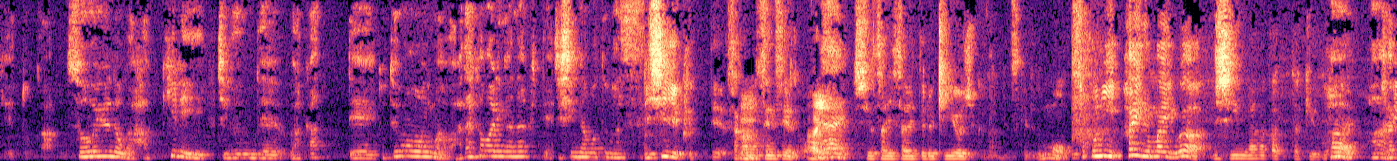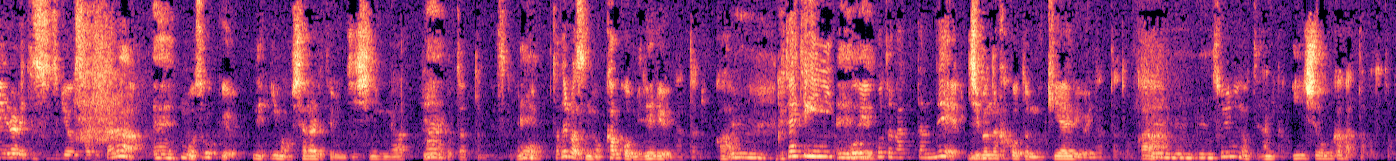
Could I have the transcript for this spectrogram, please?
係とかそういうのがはっきり自分で分かってとても今は裸まりがなくて自信が持てます。立志塾って坂本先生の主催されてる企業塾なんですけれども、そこに入る前は自信がなかったけれども、はい。はい。入られて卒業されたら、ええ。もうすごく、ね、今おっしゃられてるように自信があっていうことだったんですけども、はい例えばその過去を見れるようになったとか、うん。具体的にこういうことがあったんで、自分の過去と向き合えるようになったとか、うんうんうん。そういうのって何か印象深かったこととか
